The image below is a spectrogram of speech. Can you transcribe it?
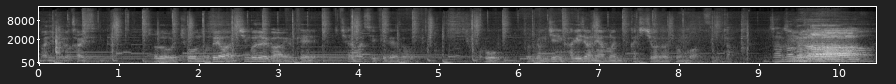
많이 노력하겠습니다. 저도 좋은 후배와 친구들과 이렇게 촬영할 수 있게 돼서 좋고 또 명진이 가기 전에 한번 같이 찍어서 좋은 것 같습니다. 감사합니다.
